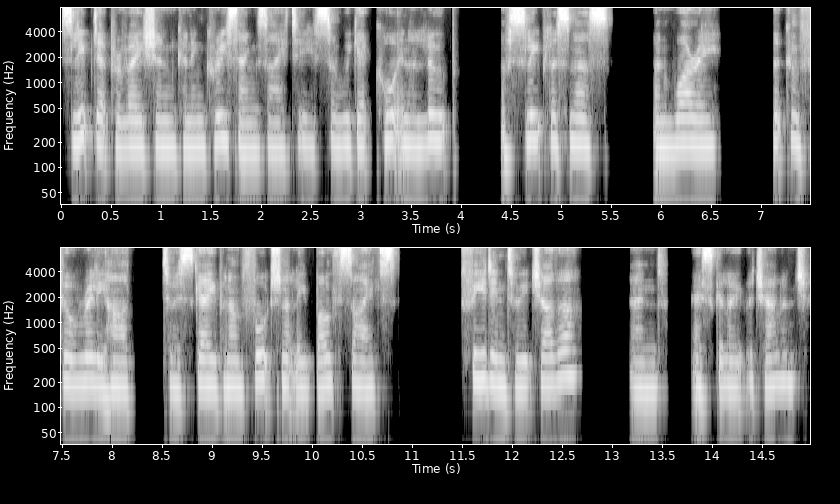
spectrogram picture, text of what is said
sleep deprivation can increase anxiety. So we get caught in a loop of sleeplessness and worry that can feel really hard to escape. And unfortunately, both sides feed into each other and escalate the challenge.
